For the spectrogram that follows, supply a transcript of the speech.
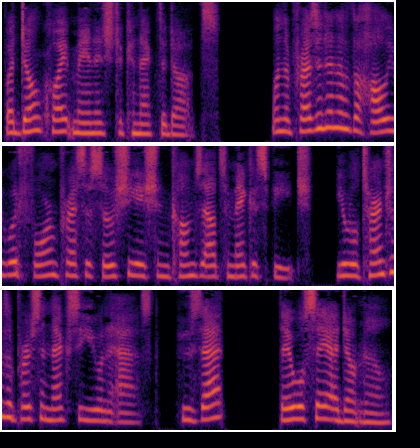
but don't quite manage to connect the dots. When the president of the Hollywood Foreign Press Association comes out to make a speech, you will turn to the person next to you and ask, Who's that? They will say I don't know.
